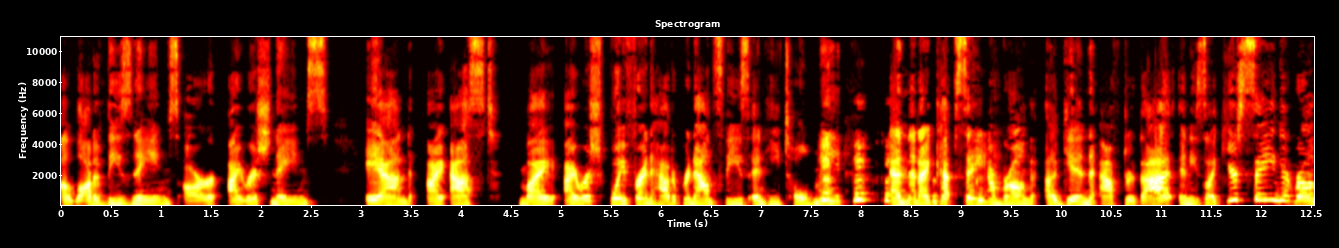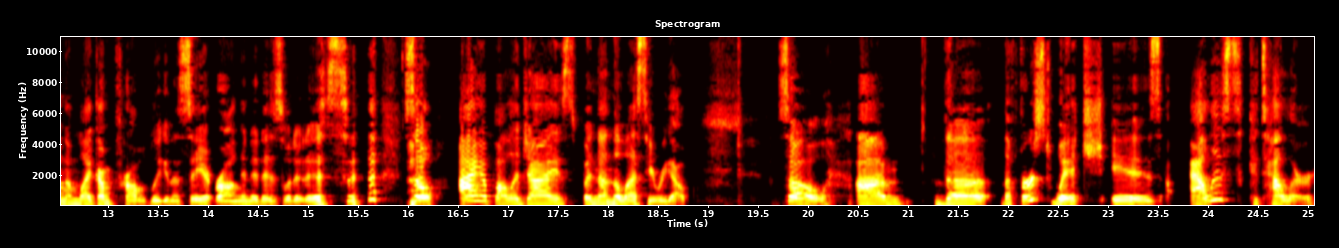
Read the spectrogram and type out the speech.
a lot of these names are Irish names, and I asked my Irish boyfriend how to pronounce these, and he told me. and then I kept saying I'm wrong again after that. And he's like, You're saying it wrong. I'm like, I'm probably going to say it wrong, and it is what it is. so I apologize, but nonetheless, here we go. So, um, the the first witch is Alice Kyteler.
